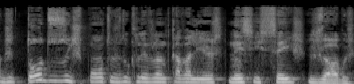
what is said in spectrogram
de todos os pontos do Cleveland Cavaliers nesses seis jogos.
